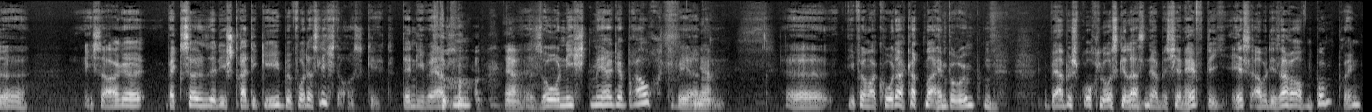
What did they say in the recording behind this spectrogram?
äh, ich sage, wechseln Sie die Strategie, bevor das Licht ausgeht. Denn die werden Ja. so nicht mehr gebraucht werden. Äh, die Firma Kodak hat mal einen berühmten Werbespruch losgelassen, der ein bisschen heftig ist, aber die Sache auf den Punkt bringt.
